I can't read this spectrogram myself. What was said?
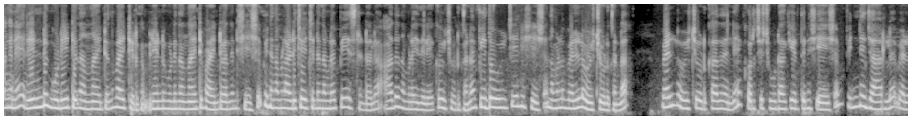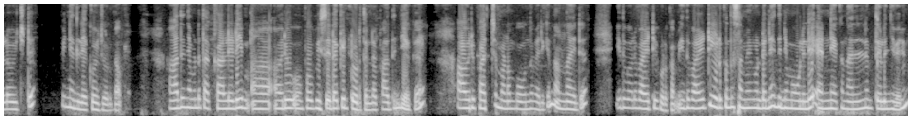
അങ്ങനെ രണ്ടും കൂടിയിട്ട് നന്നായിട്ടൊന്ന് വഴറ്റിയെടുക്കും. രണ്ടും കൂടി നന്നായിട്ട് വഴറ്റി വന്നതിന് ശേഷം പിന്നെ നമ്മൾ അടിച്ചു വെച്ചിട്ട് നമ്മുടെ പേസ്റ്റ് ഉണ്ടല്ലോ അത് നമ്മൾ ഇതിലേക്ക് ഒഴിച്ചു കൊടുക്കണം. അപ്പോൾ ഇത് ഒഴിച്ചതിന് ശേഷം നമ്മൾ വെള്ളം ഒഴിച്ചു കൊടുക്കണ്ട. വെള്ളം ഒഴിച്ചു കൊടുക്കാതെ തന്നെ കുറച്ച് ചൂടാക്കി എടുത്തതിന് ശേഷം പിന്നെ ജാറിൽ വെള്ളം ഒഴിച്ചിട്ട് പിന്നെ ഇതിലേക്ക് ഒഴിച്ചു കൊടുക്കാം. ആദ്യം നമ്മുടെ തക്കാളിയുടെയും ഒരു ഇപ്പോൾ പിസീഡൊക്കെ ഇട്ട് കൊടുത്തിട്ടുണ്ട്. അപ്പോൾ അതിന്റെയൊക്കെ ആ ഒരു പച്ചമണം പോകുന്ന വരയ്ക്കും നന്നായിട്ട് ഇതുപോലെ വഴറ്റി കൊടുക്കാം. ഇത് വഴറ്റി എടുക്കുന്ന സമയം കൊണ്ട് തന്നെ ഇതിന്റെ മുകളിൽ എണ്ണയൊക്കെ നല്ല തെളിഞ്ഞ് വരും.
